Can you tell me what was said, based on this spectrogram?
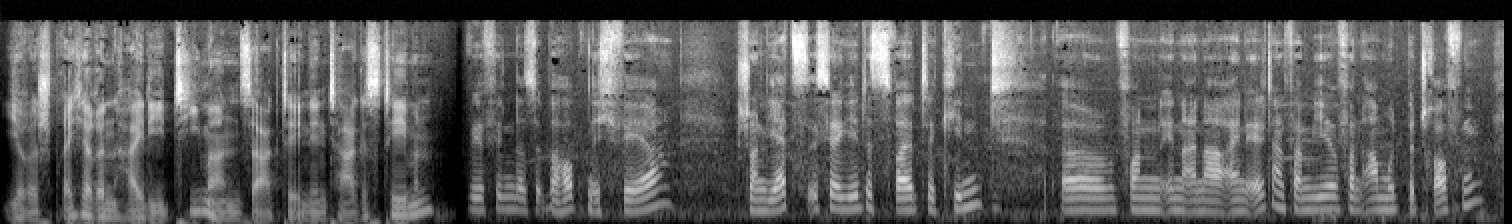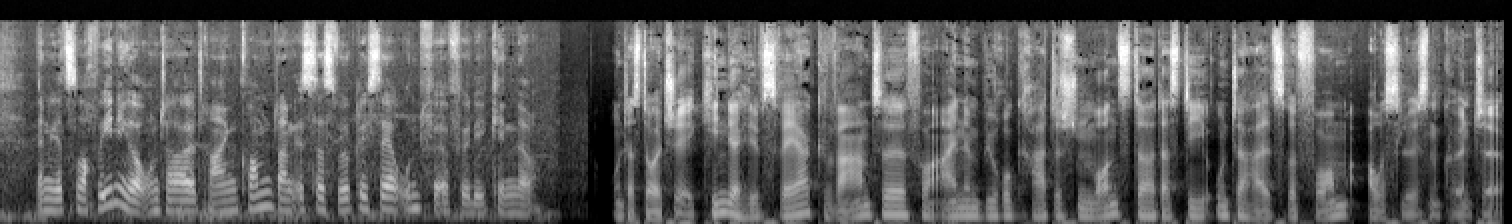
Ihre Sprecherin Heidi Thiemann sagte in den Tagesthemen, Wir finden das überhaupt nicht fair. Schon jetzt ist ja jedes zweite Kind äh, von in einer Einelternfamilie von Armut betroffen. Wenn jetzt noch weniger Unterhalt reinkommt, dann ist das wirklich sehr unfair für die Kinder. Und das deutsche Kinderhilfswerk warnte vor einem bürokratischen Monster, das die Unterhaltsreform auslösen könnte.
